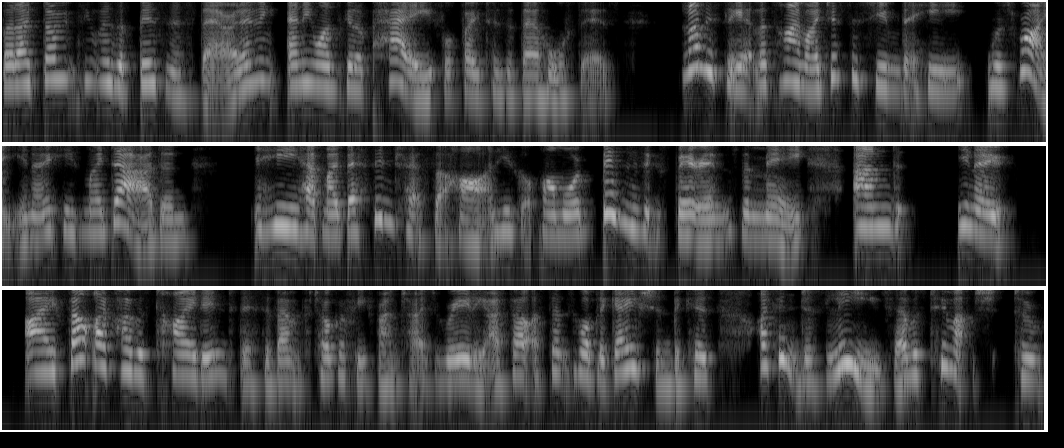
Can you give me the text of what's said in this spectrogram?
but I don't think there's a business there. I don't think anyone's going to pay for photos of their horses. And honestly, at the time, I just assumed that he was right. You know, he's my dad and he had my best interests at heart and he's got far more business experience than me. And, you know, I felt like I was tied into this event photography franchise really. I felt a sense of obligation because I couldn't just leave. There was too much to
